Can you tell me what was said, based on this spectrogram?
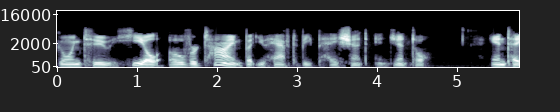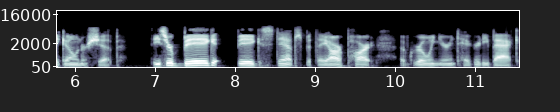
going to heal over time, but you have to be patient and gentle and take ownership. These are big big steps, but they are part of growing your integrity back.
